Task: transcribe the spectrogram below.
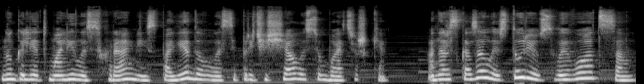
много лет молилась в храме, исповедовалась и причащалась у батюшки. Она рассказала историю своего отца,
